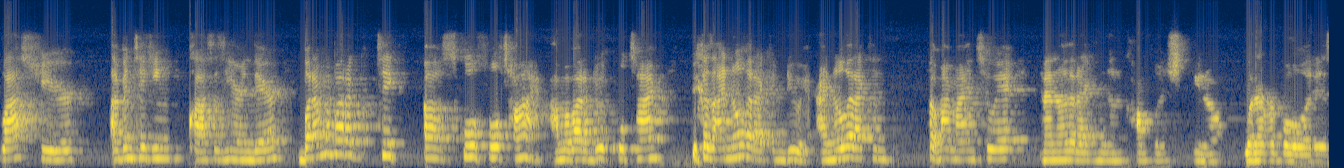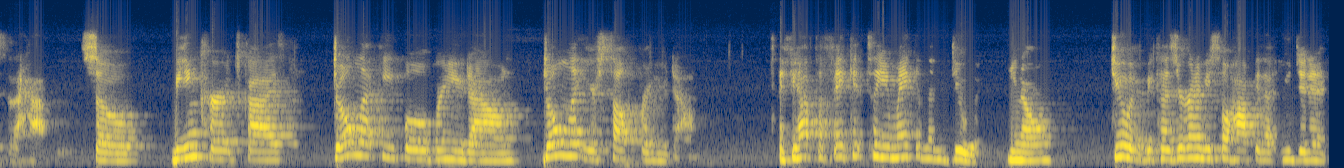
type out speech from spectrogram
last year. I've been taking classes here and there, but I'm about to take uh, school full time. I'm about to do it full time because I know that I can do it. I know that I can put my mind to it, and I know that I can accomplish, you know, whatever goal it is that I have. So be encouraged, guys. Don't let people bring you down. Don't let yourself bring you down. If you have to fake it till you make it, then do it. You know, do it because you're going to be so happy that you didn't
